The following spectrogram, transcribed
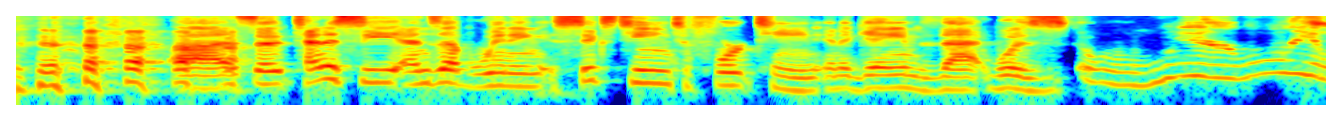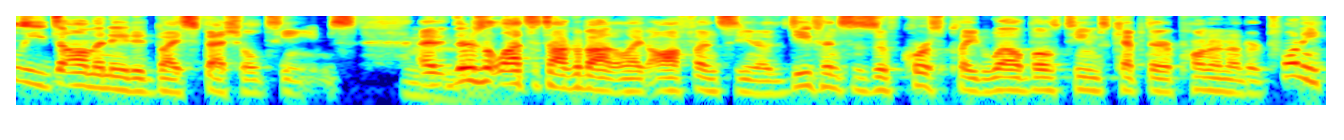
uh, so Tennessee ends up winning 16 to 14 in a game that was weird, really dominated by special teams. Uh, mm-hmm. there's a lot to talk about, like offense. You know, the defenses, of course, played well. Both teams kept their opponent under 20,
